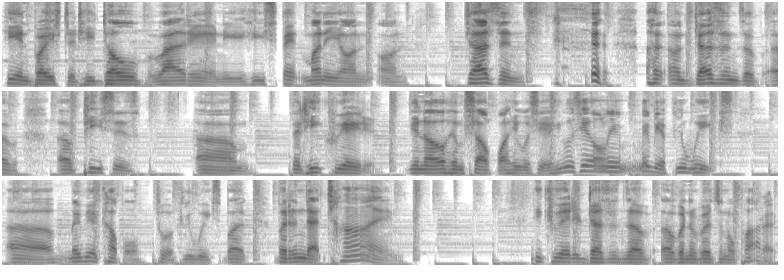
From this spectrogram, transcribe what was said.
he embraced it. He dove right in. He he spent money on on dozens on dozens of, of, of pieces. Um, that he created, you know, himself while he was here. He was here only maybe a few weeks, uh, maybe a couple to a few weeks, but but in that time, he created dozens of, of an original product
